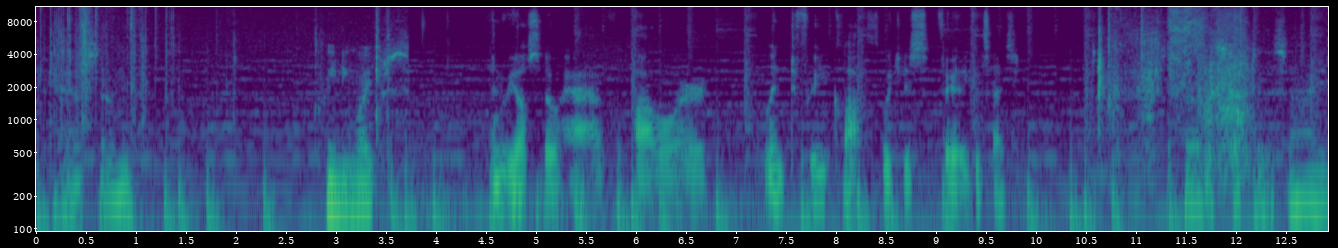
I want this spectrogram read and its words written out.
We have some cleaning wipes. And we also have our lint-free cloth, which is fairly good size. So put all this stuff to the side.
